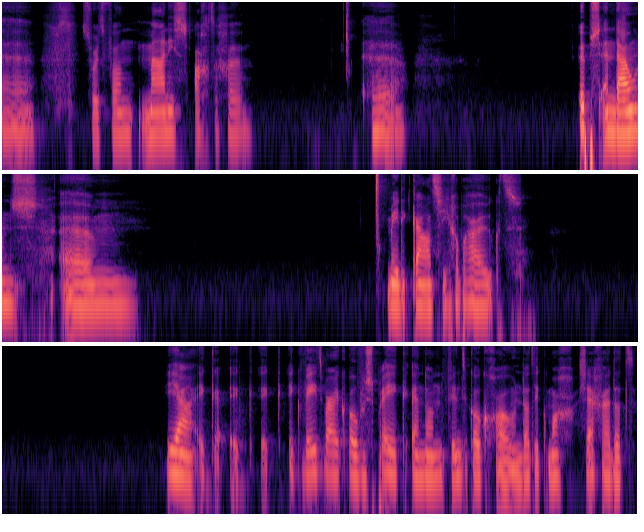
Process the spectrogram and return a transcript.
uh, soort van manisch-achtige uh, ups en downs. Um, medicatie gebruikt. Ja, ik, ik, ik, ik weet waar ik over spreek. En dan vind ik ook gewoon dat ik mag zeggen dat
